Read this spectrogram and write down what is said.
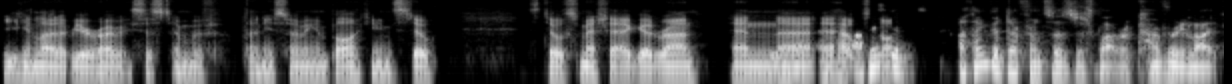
you can load up your aerobic system with plenty of swimming and biking. Still, still smash out a good run, and uh, it I think, Not, the, I think the difference is just like recovery. Like,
